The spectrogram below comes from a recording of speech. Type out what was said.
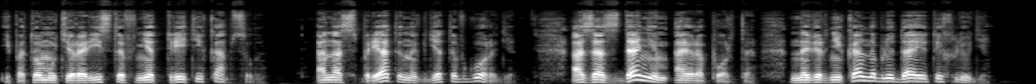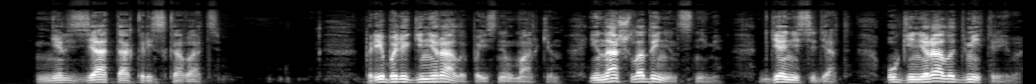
И потом у террористов нет третьей капсулы. Она спрятана где-то в городе. А за зданием аэропорта наверняка наблюдают их люди. Нельзя так рисковать. Прибыли генералы, пояснил Маркин, и наш Ладынин с ними. Где они сидят? У генерала Дмитриева.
